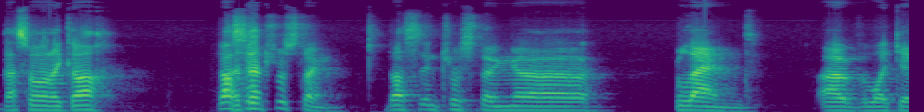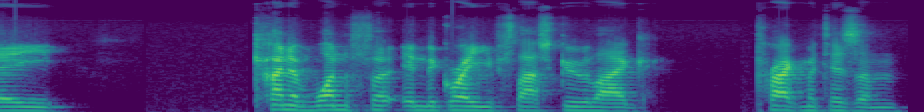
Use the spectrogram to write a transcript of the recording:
that's all I got. That's I interesting. That's interesting uh, blend of like a kind of one foot in the grave slash gulag pragmatism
